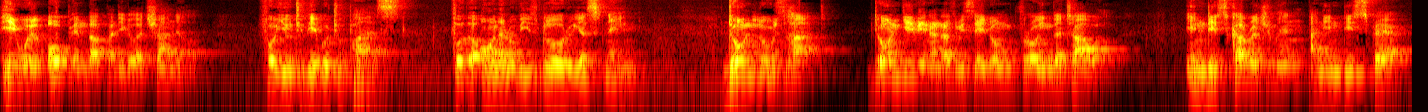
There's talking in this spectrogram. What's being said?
He will open that particular channel for you to be able to pass for the honor of His glorious name. Don't lose heart. Don't give in, and as we say, don't throw in the towel. In discouragement and in despair,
